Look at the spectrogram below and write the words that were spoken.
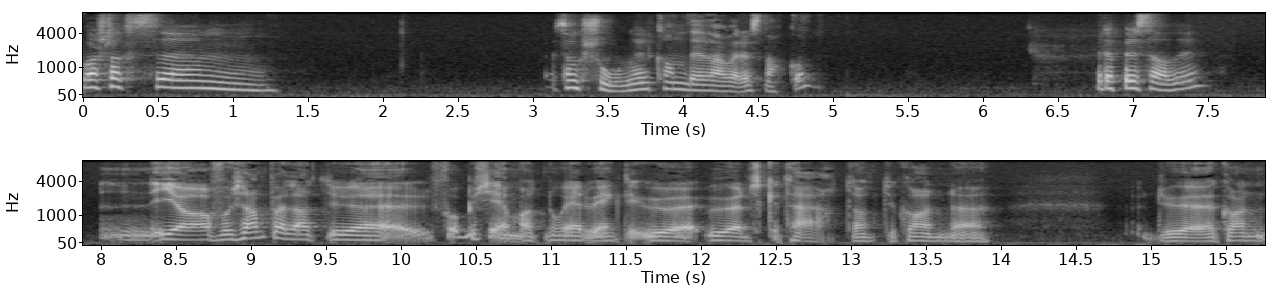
Hva slags um, sanksjoner kan det da være snakk om? Represalier? Ja, f.eks. at du uh, får beskjed om at nå er du egentlig uønsket her. Sant? Du kan, du kan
